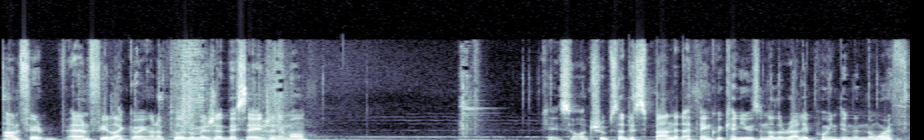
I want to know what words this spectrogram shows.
I don't feel I don't feel like going on a pilgrimage at this age anymore. Okay, so our troops are disbanded. I think we can use another rally point in the north.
